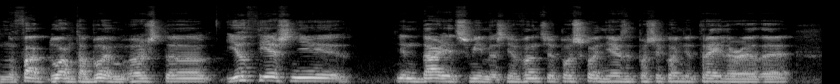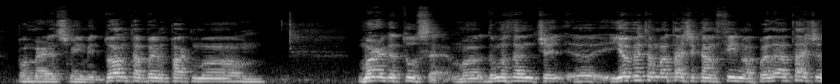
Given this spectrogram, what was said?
në fakt duam ta bëjmë është jo thjesht një një ndarje çmimesh, një vend që po shkojnë njerëzit, po shikojnë një trailer edhe po merret çmimi. Duam ta bëjmë pak më më argëtuese, më domethënë që jo vetëm ata që kanë filma, por edhe ata që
